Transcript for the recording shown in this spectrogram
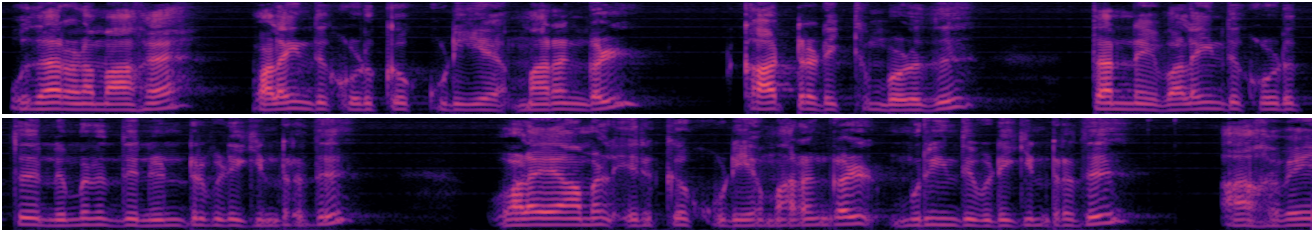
உதாரணமாக வளைந்து கொடுக்கக்கூடிய மரங்கள் காற்றடிக்கும் பொழுது தன்னை வளைந்து கொடுத்து நிமிர்ந்து நின்று விடுகின்றது. வளையாமல் இருக்கக்கூடிய மரங்கள் முறிந்து விடுகின்றது. ஆகவே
